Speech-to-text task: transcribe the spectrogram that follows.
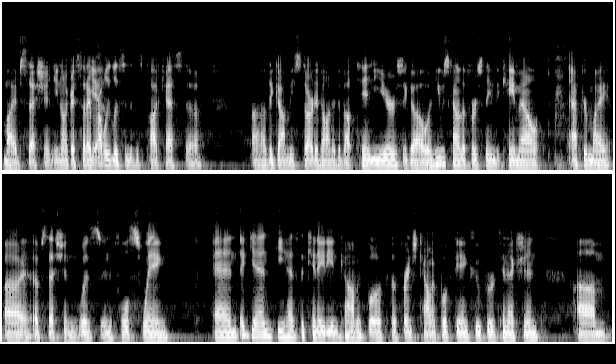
my obsession. You know, like I said, I Yeah. probably listened to this podcast uh, uh, that got me started on it about ten years ago, and he was kind of the first name that came out after my uh, obsession was in full swing. And again, he has the Canadian comic book, the French comic book Dan Cooper connection. Um,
